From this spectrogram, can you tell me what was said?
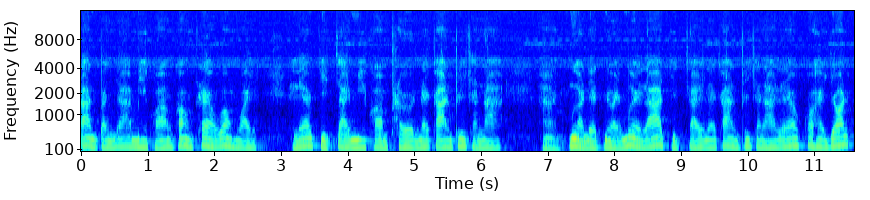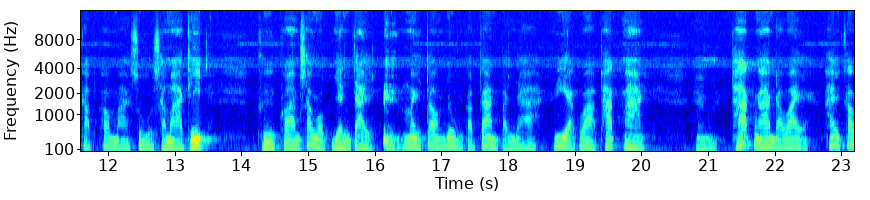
ด้านปัญญามีความคล่องแคล่วว่องไว แล้วจิตใจมีความเพลินในการพิจารณา เมื่อเหน็ดเหนื่อยเมื่อล้าจิตใจในการพิจารณาแล้วก็ให้ย้อนกลับเข้ามาสู่สมาธิ คือความสงบเย็นใจ ไม่ต้องยุ่งกับด้านปัญญา เรียกว่าพักงาน พักงานเอาไว้ให้เข้า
